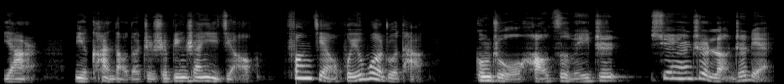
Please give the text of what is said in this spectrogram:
妍儿。你看到的只是冰山一角。方简回握住他，公主好自为之。轩辕志冷着脸，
